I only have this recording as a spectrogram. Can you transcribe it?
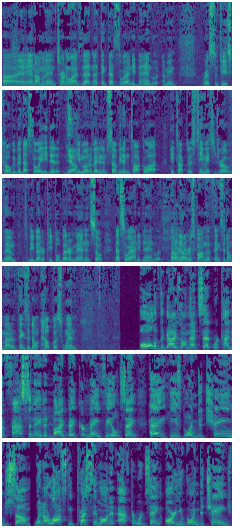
uh, and, and I'm going to internalize that, and I think that's the way I need to handle it. I mean, rest in peace, Kobe, but that's the way he did it. Yeah. He motivated himself. He didn't talk a lot. He talked to his teammates, drove them to be better people, better men, and so that's the way I need to handle it. I don't need doubt. to respond to the things that don't matter, the things that don't help us win. All of the guys on that set were kind of fascinated by Baker Mayfield saying, hey, he's going to change some. When Orlovsky pressed him on it afterwards saying, are you going to change?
